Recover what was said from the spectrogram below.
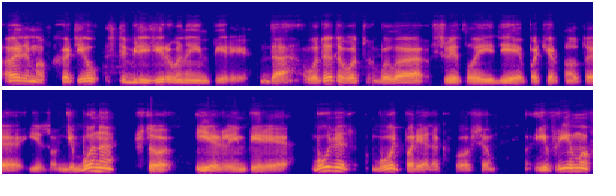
Азимов хотел стабилизированной империи. Да, вот это вот была светлая идея, почерпнутая из Гиббона, что если империя будет, будет порядок во всем. Ефремов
